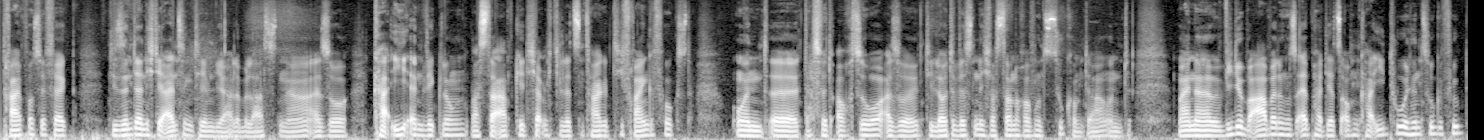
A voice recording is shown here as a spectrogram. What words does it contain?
Treibhauseffekt, die sind ja nicht die einzigen Themen, die alle belasten. Ja? Also KI-Entwicklung, was da abgeht, ich habe mich die letzten Tage tief reingefuchst und äh, das wird auch so, also die Leute wissen nicht, was da noch auf uns zukommt, ja. Und meine Videobearbeitungs-App hat jetzt auch ein KI-Tool hinzugefügt.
